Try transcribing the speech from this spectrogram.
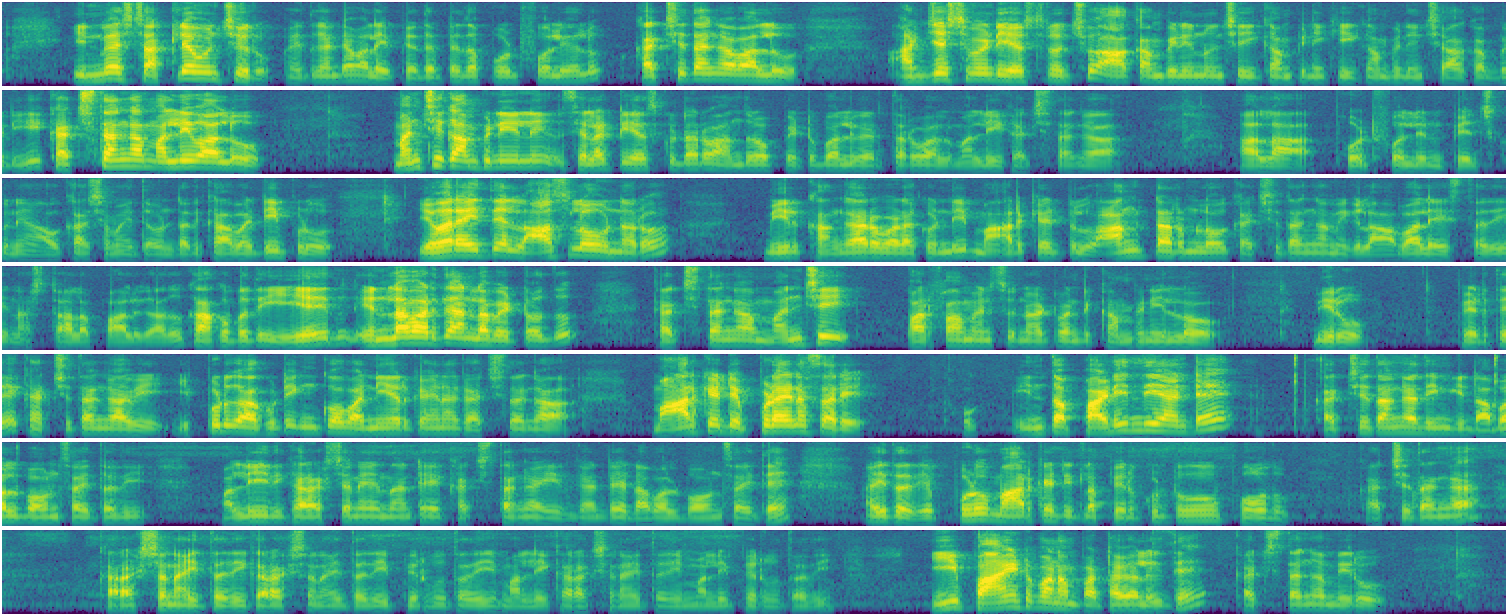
ఇన్వెస్ట్ అట్లే ఉంచారు. ఎందుకంటే వాళ్ళ పెద్ద పెద్ద పోర్ట్ఫోలియోలు ఖచ్చితంగా వాళ్ళు అడ్జస్ట్మెంట్ చేస్తుండొచ్చు. ఆ కంపెనీ నుంచి ఈ కంపెనీకి ఈ కంపెనీ నుంచి ఆ కంపెనీకి. ఖచ్చితంగా మళ్ళీ వాళ్ళు మంచి కంపెనీని సెలెక్ట్ చేసుకుంటారు. అందులో పెట్టుబడులు పెడతారు. వాళ్ళు మళ్ళీ ఖచ్చితంగా అలా పోర్ట్ఫోలియోని పెంచుకునే అవకాశం అయితే ఉంటుంది. కాబట్టి ఇప్పుడు ఎవరైతే లాస్లో ఉన్నారో మీరు కంగారు పడకండి. మార్కెట్ లాంగ్ టర్మ్లో ఖచ్చితంగా మీకు లాభాలే ఇస్తుంది నష్టాల పాలు కాదు. కాకపోతే ఏ ఎండ్ల పడితే అందులో పెట్టవద్దు ఖచ్చితంగా మంచి పర్ఫార్మెన్స్ ఉన్నటువంటి కంపెనీల్లో మీరు పెడితే ఖచ్చితంగా అవి ఇప్పుడు కాకుండా ఇంకో వన్ ఇయర్కైనా ఖచ్చితంగా మార్కెట్ ఎప్పుడైనా సరే ఇంత పడింది అంటే ఖచ్చితంగా దీనికి డబల్ బౌన్స్ అవుతుంది. మళ్ళీ ఇది కరెక్షన్ ఏంటంటే ఖచ్చితంగా ఎందుకంటే డబల్ బౌన్స్ అయితే అవుతుంది ఎప్పుడు మార్కెట్ ఇట్లా పెరుగుతూ పోదు. ఖచ్చితంగా కరెక్షన్ అవుతుంది కరెక్షన్ అవుతుంది పెరుగుతుంది మళ్ళీ కరెక్షన్ అవుతుంది మళ్ళీ పెరుగుతుంది. ఈ పాయింట్ మనం పట్టగలిగితే ఖచ్చితంగా మీరు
